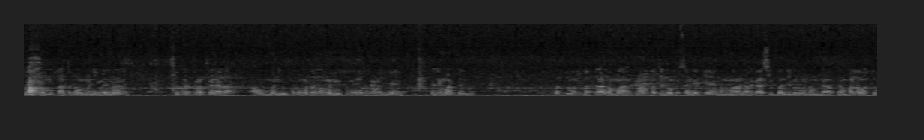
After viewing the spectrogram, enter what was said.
ಇವತ್ತು ಮುಖಾಂತರ ನಾವು ಮನವಿಯನ್ನು ಅಂತ ಹೇಳ್ಯಾರ ಆ ಮನವಿ ಕೊಡೋ ಮಟ್ಟ ನಮ್ಮ ಮನವಿ ತಗೋ ಮಟ್ಟ ನಾವು ಇಲ್ಲಿ ಧರಣಿ ಮಾಡ್ತಾ ಇದ್ವಿ. ಮತ್ತು ಇವತ್ತು ನಮ್ಮ ಗ್ರಾಮ ಪಂಚಾಯತ್ ನೌಕರ ಸಂಘಕ್ಕೆ ನಮ್ಮ ನರಗ ಸಿಬ್ಬಂದಿಗಳು ನಮ್ಗೆ ಬೆಂಬಲ ಮತ್ತು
